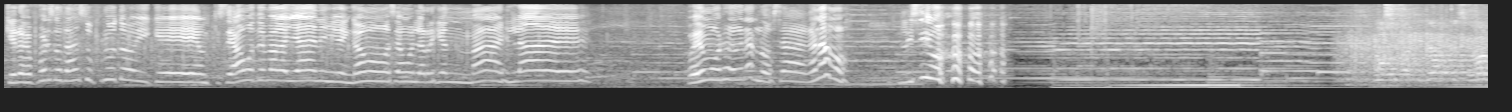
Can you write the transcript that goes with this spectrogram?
que los esfuerzos dan su fruto y que aunque seamos de Magallanes y vengamos, seamos la región más aislada, podemos lograrlo, o sea, ganamos, lo hicimos. Nos imaginamos que se van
